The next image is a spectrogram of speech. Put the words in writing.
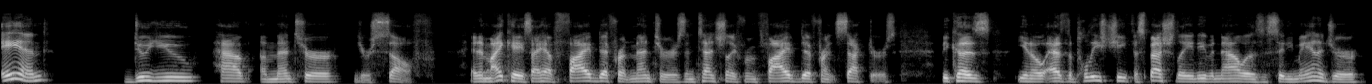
And do you have a mentor yourself? And in my case, I have five different mentors intentionally from five different sectors because, you know, as the police chief, especially, and even now as a city manager,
